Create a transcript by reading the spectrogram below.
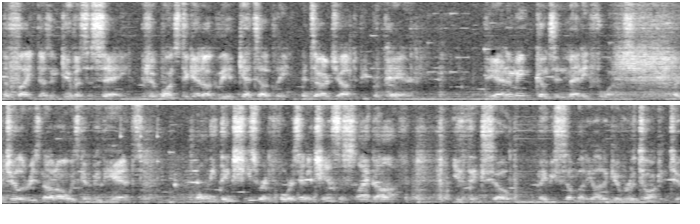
The fight doesn't give us a say. If it wants to get ugly, it gets ugly. It's our job to be prepared. The enemy comes in many forms. Artillery's not always going to be the answer. Only thing she's ready for is any chance to slack off. You think so? Maybe somebody ought to give her a talking to.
